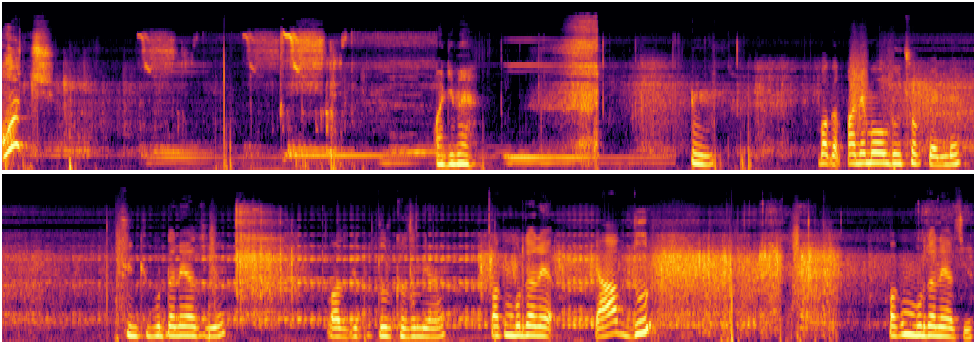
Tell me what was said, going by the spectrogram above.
Aç. Anime. Bakın anime olduğu çok belli. Çünkü burada ne yazıyor? Azıcık dur kızım ya. Bakın burada ne... Ya dur. Bakın burada ne yazıyor?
